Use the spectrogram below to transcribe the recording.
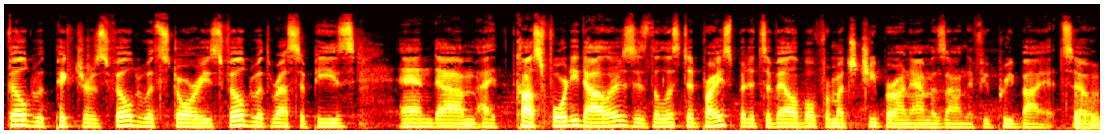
filled with pictures, filled with stories, filled with recipes. And um, it costs forty dollars is the listed price, but it's available for much cheaper on Amazon if you pre-buy it. So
